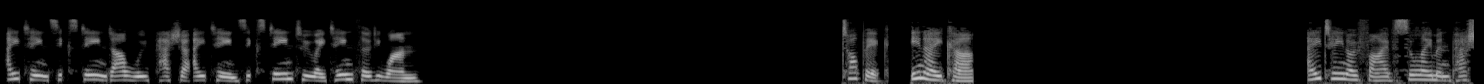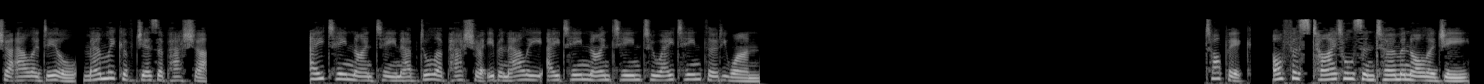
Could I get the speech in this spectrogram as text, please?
1816 Dawood Pasha 1816 to 1831 Topic. In Acre. 1805 Suleiman Pasha al-Adil, Mamluk of Jezzar Pasha. 1819 Abdullah Pasha ibn Ali 1819 to 1831 Topic. Office titles and terminology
